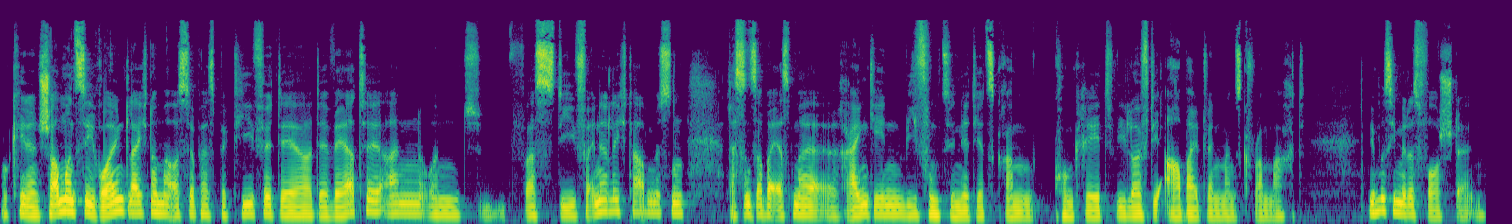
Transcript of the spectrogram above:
Okay, dann schauen wir uns die Rollen gleich nochmal aus der Perspektive der, der Werte an und was die verinnerlicht haben müssen. Lass uns aber erstmal reingehen, wie funktioniert jetzt Scrum konkret? Wie läuft die Arbeit, wenn man Scrum macht? Wie muss ich mir das vorstellen?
